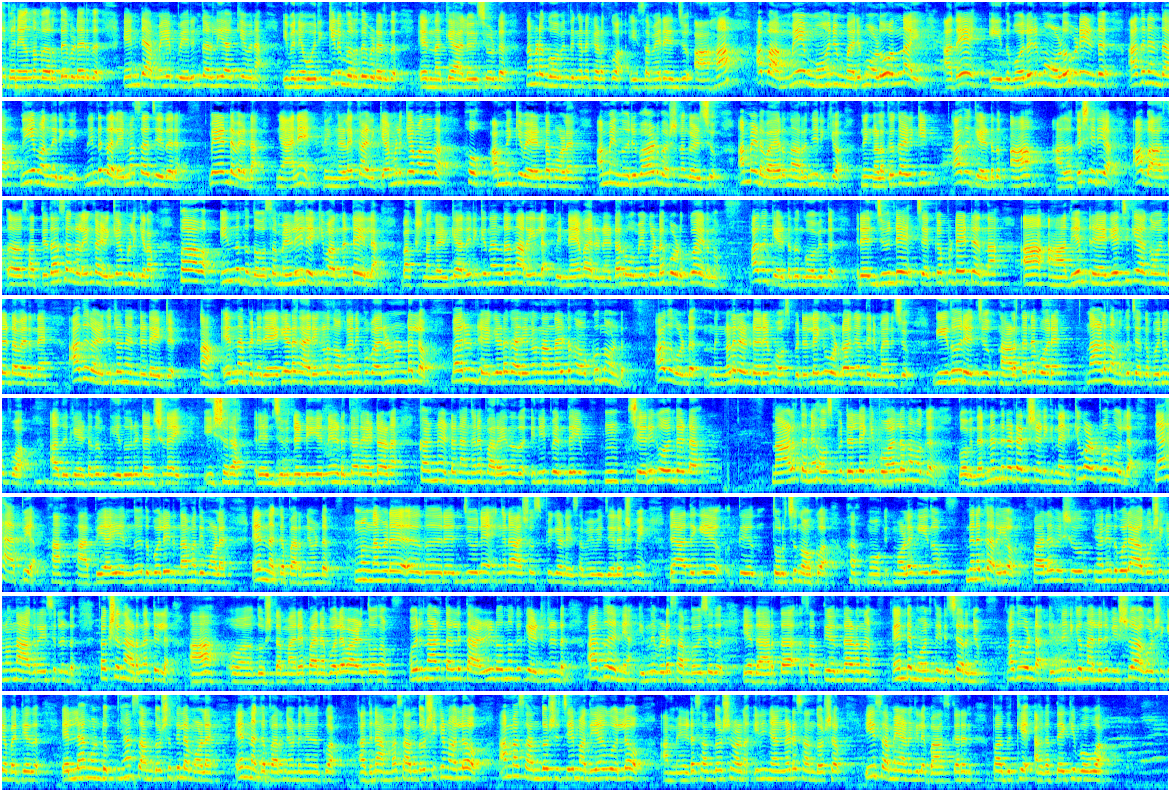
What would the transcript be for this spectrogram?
ഇവനെ ഒന്നും വെറുതെ വിടരുത്. എന്റെ അമ്മയെ പെരും കള്ളിയാക്കിയവനാ. ഇവനെ ഒരിക്കലും വെറുതെ വിടരുത് എന്നൊക്കെ ആലോചിച്ചുകൊണ്ട് നമ്മുടെ ഗോവിന്ദ് ഇങ്ങനെ കിടക്കുക ഈ സമയം രഞ്ജു ആഹാ അപ്പം അമ്മയും മോനും മരുമോളും ഒന്നായി. അതെ ഇതുപോലൊരു മോളും ഇവിടെയുണ്ട്. അതിനെന്താ? നീ വന്നിരിക്കും. നിന്റെ തലയും മസാജ് ചെയ്തുതരാം. വേണ്ട വേണ്ട. ഞാനേ നിങ്ങളെ കഴിക്കാൻ വിളിക്കാൻ വന്നതാ. ഹോ അമ്മയ്ക്ക് വേണ്ട മോളെ. അമ്മ ഇന്ന് ഒരുപാട് ഭക്ഷണം കഴിച്ചു. അമ്മയുടെ വയറ് നിറഞ്ഞിരിക്കുക നിങ്ങളൊക്കെ കഴിക്കും. അത് കേട്ടതും ആ അതൊക്കെ ശരിയാ. ആ ബാസ് സത്യദാസങ്ങളെയും കഴിക്കാൻ വിളിക്കണം. പാവം ഇന്നത്തെ ദിവസം വെളിയിലേക്ക് വന്നിട്ടേ ഇല്ല. ഭക്ഷണം കഴിക്കാതിരിക്കുന്ന എന്താണെന്നറിയില്ല പിന്നെ വരുണേട്ട റൂമിൽ കൊണ്ട് കൊടുക്കുമായിരുന്നു അത് കേട്ടതും ഗോവിന്ദ് രഞ്ജുവിന്റെ ചെക്കപ്പ് ഡേറ്റ് എന്നാ? ആ ആദ്യം രേഖേച്ചിക്കാ ഗോവിന്ദേട്ട വരുന്നേ. അത് കഴിഞ്ഞിട്ടാണ് എന്റെ ഡേറ്റ്. ആ എന്നാ പിന്നെ രേഖയുടെ കാര്യങ്ങൾ നോക്കാൻ ഇപ്പോൾ വരുണുണ്ടല്ലോ. വരുൺ രേഖയുടെ കാര്യങ്ങൾ നന്നായിട്ട് നോക്കുന്നുണ്ട്. അതുകൊണ്ട് നിങ്ങൾ രണ്ടുപേരെയും ഹോസ്പിറ്റലിലേക്ക് കൊണ്ടുപോകാൻ ഞാൻ തീരുമാനിച്ചു. ഗീതു രഞ്ജു നാളെ തന്നെ പോരെ. നാളെ നമുക്ക് ചെക്കപ്പിന് പോവാം. അത് കേട്ടതും ഗീതുവിന് ടെൻഷനായി. ഈശ്വര രഞ്ജുവിന്റെ ഡി എൻ എ എടുക്കാനായിട്ടാണ് കണ്ണേട്ടൻ അങ്ങനെ പറയുന്നത്. ഇനിയിപ്പോൾ എന്ത് ചെയ്യും? ശരി ഗോവിന്ദേട്ടാ. നാളെ തന്നെ ഹോസ്പിറ്റലിലേക്ക് പോകാമല്ലോ നമുക്ക്. ഗോവിന്ദൻ എന്തിനാ ടെൻഷൻ അടിക്കുന്നത് എനിക്ക് കുഴപ്പമൊന്നുമില്ല. ഞാൻ ഹാപ്പിയാ. ഹാ ഹാപ്പിയായി എന്നും ഇതുപോലെ ഇരുന്നാൽ മതി മോളെ എന്നൊക്കെ പറഞ്ഞുകൊണ്ട്. നമ്മുടെ ഇത് രഞ്ജുവിനെ ഇങ്ങനെ ആശ്വസിപ്പിക്കുകയാണ് ഈ സമയം വിജയലക്ഷ്മി. രാധികയെ തുറച്ചു നോക്കുക. മോളെ ഗീതു നിനക്കറിയോ? പല വിഷുവും ഞാൻ ഇതുപോലെ ആഘോഷിക്കണമെന്ന് ആഗ്രഹിച്ചിട്ടുണ്ട്. പക്ഷെ നടന്നിട്ടില്ല. ആ ദുഷ്ടന്മാരെ പന പോലെ വാഴ്ത്തോന്നും ഒരു നാൾ തള്ളി താഴെ ഇടുമെന്നൊക്കെ കേട്ടിട്ടുണ്ട്. അത് തന്നെയാണ് ഇന്നിവിടെ സംഭവിച്ചത്. യഥാർത്ഥ സത്യം എന്താണെന്ന് എന്റെ മോൻ തിരിച്ചറിഞ്ഞു. അതുകൊണ്ട് ഇന്ന് എനിക്ക് നല്ലൊരു വിഷു ആഘോഷിക്കാൻ പറ്റിയത്. എല്ലാം കൊണ്ടും ഞാൻ സന്തോഷത്തില്ല മോളെ എന്നൊക്കെ പറഞ്ഞുകൊണ്ട് ഇങ്ങനെ നിൽക്കുക അതിന് അമ്മ സന്തോഷിക്കണമല്ലോ. അമ്മ സന്തോഷിച്ചേ മതിയാകുമല്ലോ. അമ്മയുടെ സന്തോഷമാണ് ഇനി ഞങ്ങളുടെ സന്തോഷം. ഈ സമയമാണെങ്കിൽ ഭാസ്കരൻ പതുക്കെ അകത്തേക്ക് പോവുക.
